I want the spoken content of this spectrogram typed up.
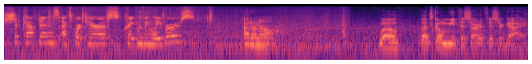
Ship captains, export tariffs, crate moving laborers? I don't know. Well, let's go meet this artificer guy.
